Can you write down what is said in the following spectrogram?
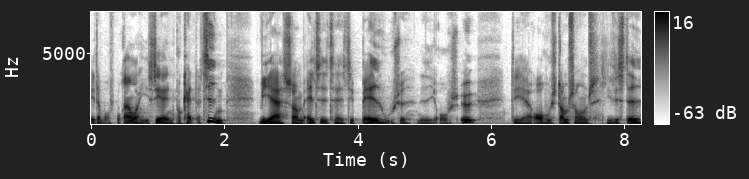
et af vores programmer i serien På kant af tiden. Vi er som altid taget til badehuset nede i Aarhus Ø. Det er Aarhus Domsovens lille sted,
